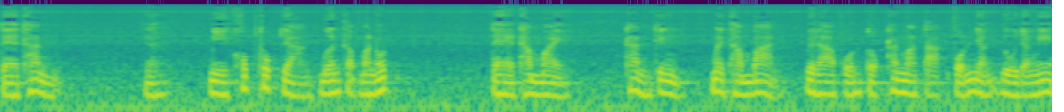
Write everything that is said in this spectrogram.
แต่ท่านมีครบทุกอย่างเหมือนกับมนุษย์ แต่ทำไม ท่านจึงไม่ทำบ้าน เวลาฝนตกท่านมาตากฝนอย่างอยู่อย่างนี้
